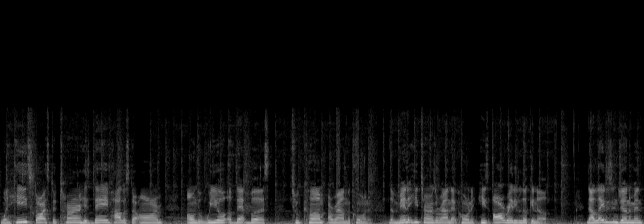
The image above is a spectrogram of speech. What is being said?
when he starts to turn his Dave Hollister arm on the wheel of that bus to come around the corner. The minute he turns around that corner, he's already looking up. Now, ladies and gentlemen,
